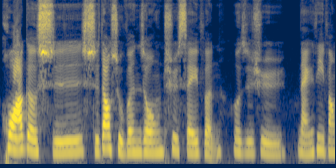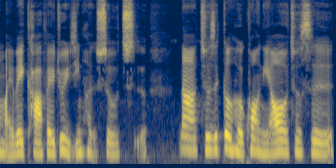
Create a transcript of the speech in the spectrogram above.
花个十十到十五分钟去 seven，或者去哪个地方买一杯咖啡，就已经很奢侈了。那就是更何况你要就是。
